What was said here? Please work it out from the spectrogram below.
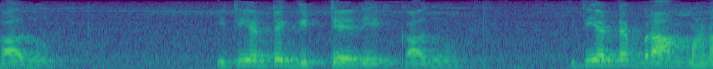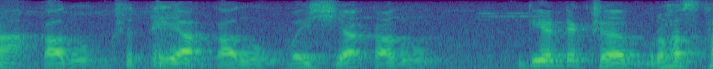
కాదు. ఇతి అంటే గిట్టేది కాదు. ఇతి అంటే బ్రాహ్మణ కాదు క్షత్రియ కాదు వైశ్య కాదు. ఇతి అంటే క్ష గృహస్థ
